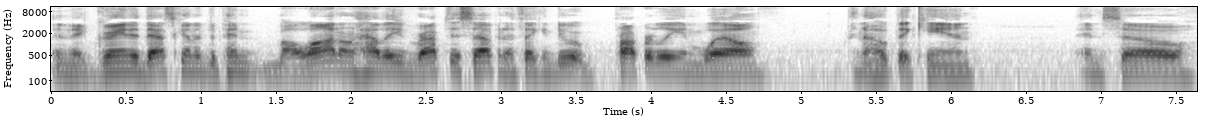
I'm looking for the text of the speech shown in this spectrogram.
And then granted, that's going to depend a lot on how they wrap this up and if they can do it properly and well. And I hope they can. And so,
